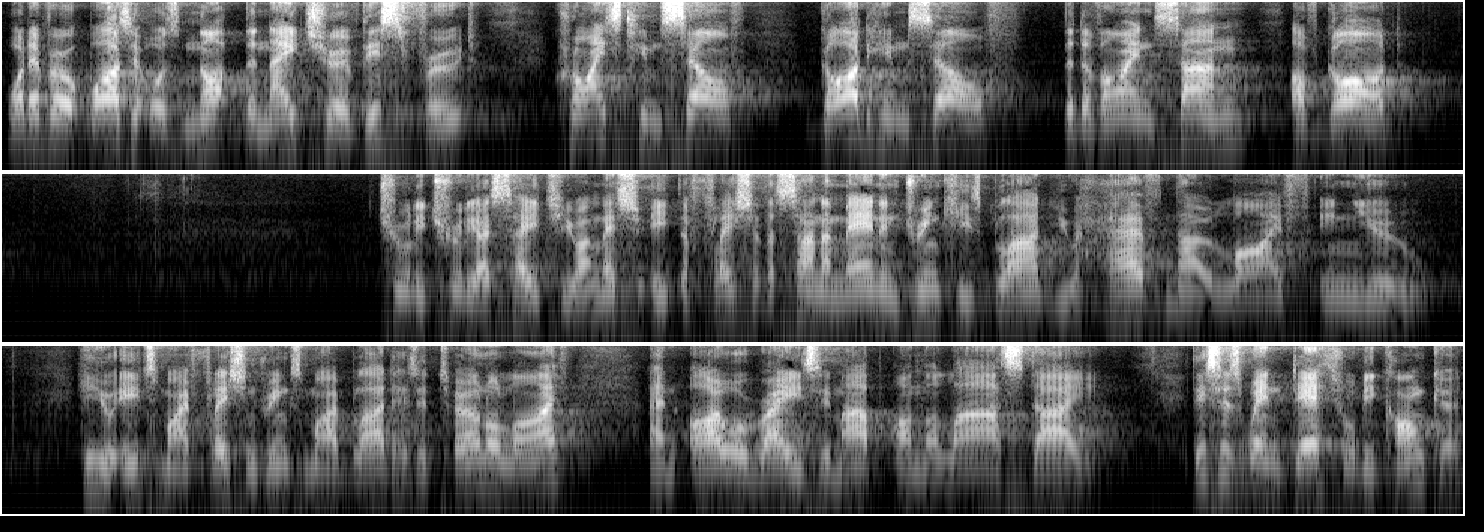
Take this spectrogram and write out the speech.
Whatever it was, it was not the nature of this fruit. Christ Himself, God Himself, the divine Son of God. Truly, truly, I say to you, unless you eat the flesh of the Son of Man and drink His blood, you have no life in you. He who eats my flesh and drinks my blood has eternal life, and I will raise him up on the last day. This is when death will be conquered.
